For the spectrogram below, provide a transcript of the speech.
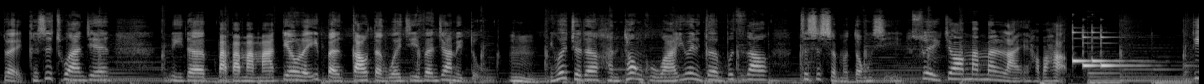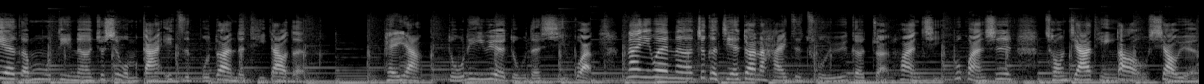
对，可是突然间，你的爸爸妈妈丢了一本高等微积分叫你读，嗯，你会觉得很痛苦啊，因为你根本不知道这是什么东西，所以就要慢慢来，好不好？第二个目的呢，就是我们刚刚一直不断的提到的。培养独立阅读的习惯。那因为呢，这个阶段的孩子处于一个转换期，不管是从家庭到校园，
